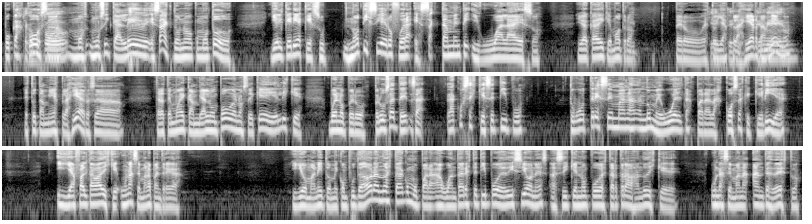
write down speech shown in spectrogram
pocas cosas, música leve, exacto, ¿no? Como todo. Y él quería que su noticiero fuera exactamente igual a eso. Yo acá dije, otro. Pero esto ya es plagiar también, ¿no? Esto también es plagiar, o sea, tratemos de cambiarlo un poco, no sé qué. Y él dice, bueno, pero, pero úsate, o sea, la cosa es que ese tipo tuvo tres semanas dándome vueltas para las cosas que quería y ya faltaba, dije, una semana para entregar. Y yo, manito, mi computadora no está como para aguantar este tipo de ediciones, así que no puedo estar trabajando, dije, una semana antes de esto.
